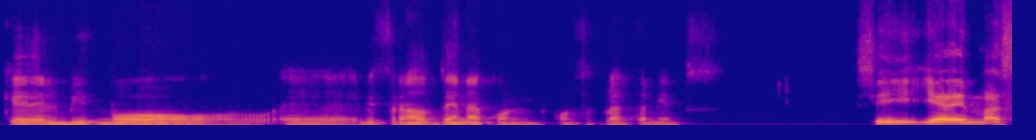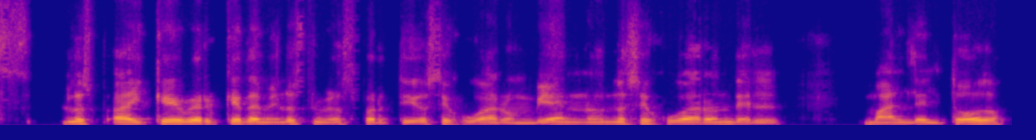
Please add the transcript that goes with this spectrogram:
que del mismo eh, Luis Fernando Tena con, sus planteamientos. Sí, y además hay que ver que también los primeros partidos se jugaron bien, no, no se jugaron del mal del todo.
